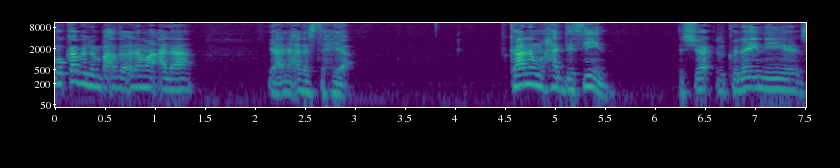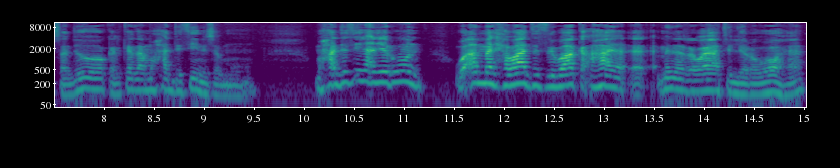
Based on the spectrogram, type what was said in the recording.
وقبلهم بعض العلماء على يعني على استحياء. كانوا محدثين. الكليني صدوق الكذا محدثين يسموهم. محدثين يعني يروون. وأما الحوادث الواقعه هاي من الروايات اللي رووها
